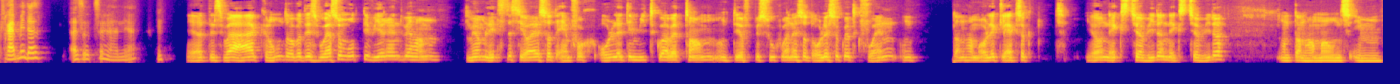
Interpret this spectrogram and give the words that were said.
freut mich, dass also zu hören, ja. Ja, das war auch ein Grund, aber das war so motivierend. Wir haben, wir haben letztes Jahr, es hat einfach alle, die mitgearbeitet haben und die auf Besuch waren, es hat alle so gut gefallen und dann haben alle gleich gesagt, ja, nächstes Jahr wieder, nächstes Jahr wieder. Und dann haben wir uns im,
